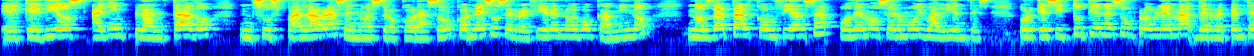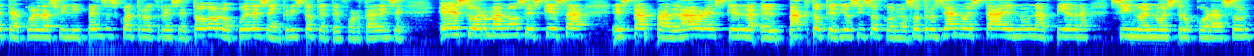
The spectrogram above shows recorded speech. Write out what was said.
el que Dios haya implantado sus palabras en nuestro corazón, con eso se refiere nuevo camino, nos da tal confianza, podemos ser muy valientes, porque si tú tienes un problema, de repente te acuerdas Filipenses 4:13, todo lo puedes en Cristo que te fortalece. Eso, hermanos, es que esa esta palabra es que el pacto que Dios hizo con nosotros ya no está en una piedra, sino en nuestro corazón.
